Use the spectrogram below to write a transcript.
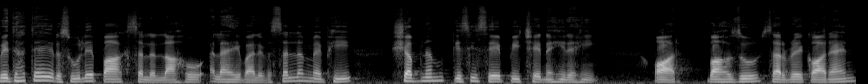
बिदहत रसूल पाक सल्लल्लाहु अलैहि वसल्लम में भी शबनम किसी से पीछे नहीं रहीं। और बाहजूर सरवर कौरैन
